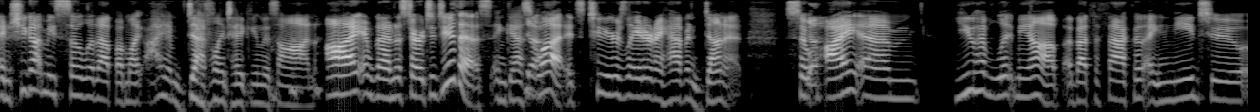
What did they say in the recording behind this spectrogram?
And she got me so lit up. I'm like, I am definitely taking this on. I am going to start to do this. And guess yeah. what? It's two years later, and I haven't done it. So yeah. I am you have lit me up about the fact that I need to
